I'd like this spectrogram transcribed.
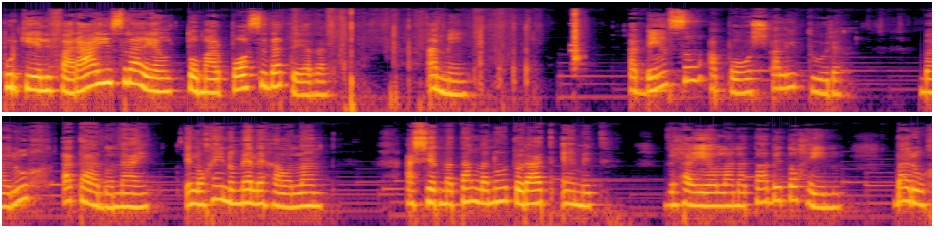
porque ele fará Israel tomar posse da terra. Amém. A bênção após a leitura. Baruch atah Adonai, Eloheinu melech haolam, asher natan lanu torat emet, v'hayel lanatah betoheinu. Baruch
